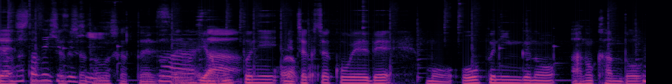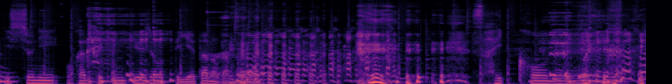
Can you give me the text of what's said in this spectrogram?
やて。またぜひぜひめちゃくちゃ楽しかったです。はいいや、本当にめちゃくちゃ光栄で、もうオープニングのあの感動、うん一緒にオカルト研究所って言えたのがもう 最高の思い出になりまし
